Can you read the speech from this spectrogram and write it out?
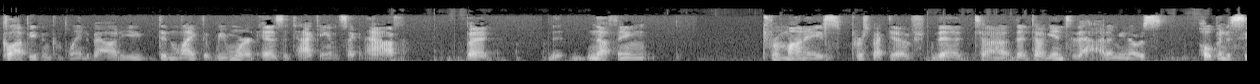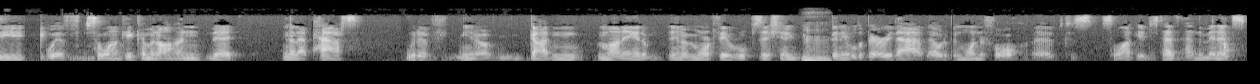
Klopp even complained about. He didn't like that we weren't as attacking in the second half but nothing from Mane's perspective that uh, that dug into that. I mean, I was hoping to see with Solanke coming on that you know that pass would have you know gotten Mane in a, in a more favorable position, mm-hmm. been able to bury that. That would have been wonderful because uh, Solanke just hasn't had the minutes.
